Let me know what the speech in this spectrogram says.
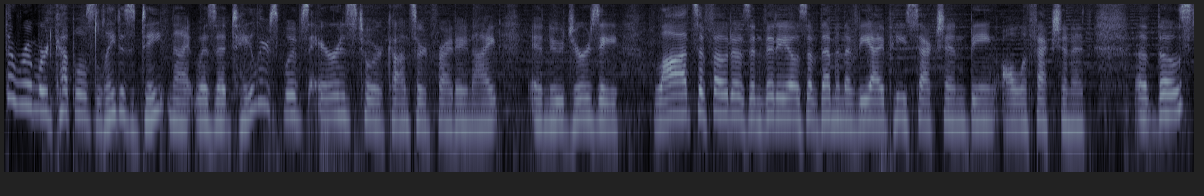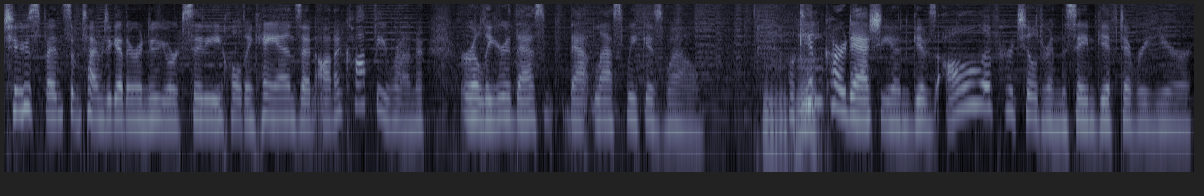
The rumored couple's latest date night was at Taylor Swift's Eras Tour concert Friday night in New Jersey. Lots of photos and videos of them in the VIP section being all affectionate. Uh, those two spent some time together in New York City holding hands and on a coffee run earlier that's, that last week as well. Well, Kim Kardashian gives all of her children the same gift every year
